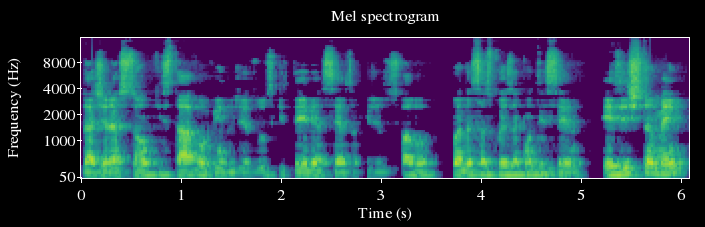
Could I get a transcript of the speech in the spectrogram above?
da geração que estava ouvindo Jesus, que teve acesso ao que Jesus falou, quando essas coisas aconteceram. Existe também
